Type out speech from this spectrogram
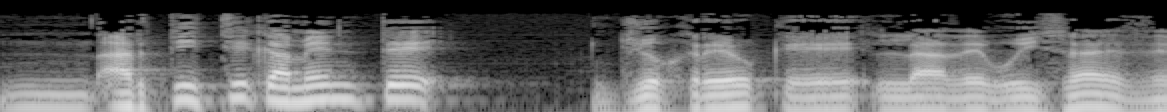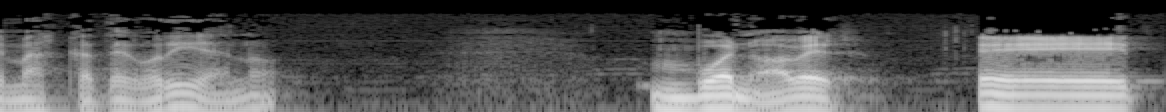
Mm, Artísticamente, yo creo que la de Buiza es de más categoría, ¿no? Bueno, a ver. eh,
